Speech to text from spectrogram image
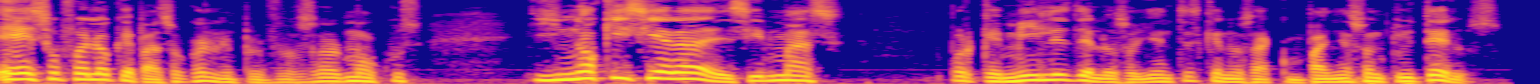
eso fue lo que pasó con el profesor Mocus, y no quisiera decir más, porque miles de los oyentes que nos acompañan son tuiteros.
